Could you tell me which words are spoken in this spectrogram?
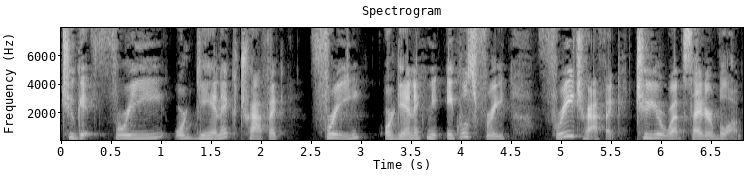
to get free organic traffic, free organic equals free, free traffic to your website or blog.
